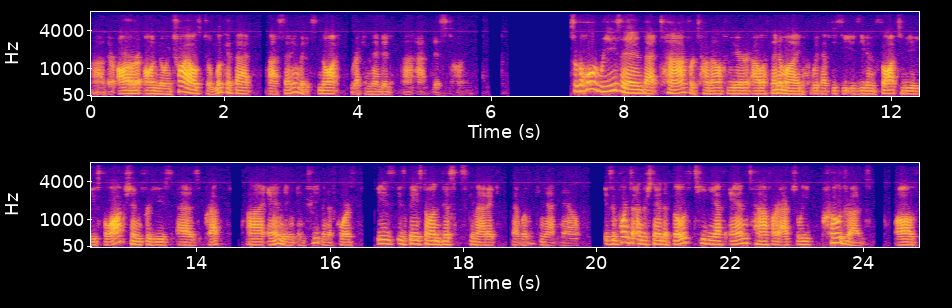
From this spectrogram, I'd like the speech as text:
Uh, there are ongoing trials to look at that uh, setting, but it's not recommended uh, at this time. So the whole reason that TAF or tenofovir alafenamide with FTC is even thought to be a useful option for use as PrEP uh, and in, in treatment, of course, is, is based on this schematic that we're looking at now. It's important to understand that both TDF and TAF are actually prodrugs of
